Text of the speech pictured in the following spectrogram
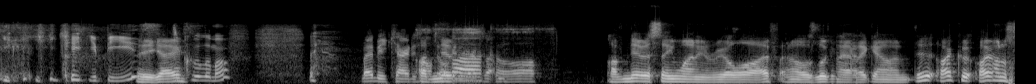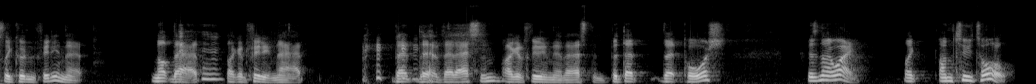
you keep your beers There you go. to cool them off. Maybe he carried his I've off never- or off. I've never seen one in real life, and I was looking at it going, I could, I honestly couldn't fit in that. Not that I could fit in that, that that that Aston, I could fit in that Aston, but that that Porsche, there's no way. Like I'm too tall.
